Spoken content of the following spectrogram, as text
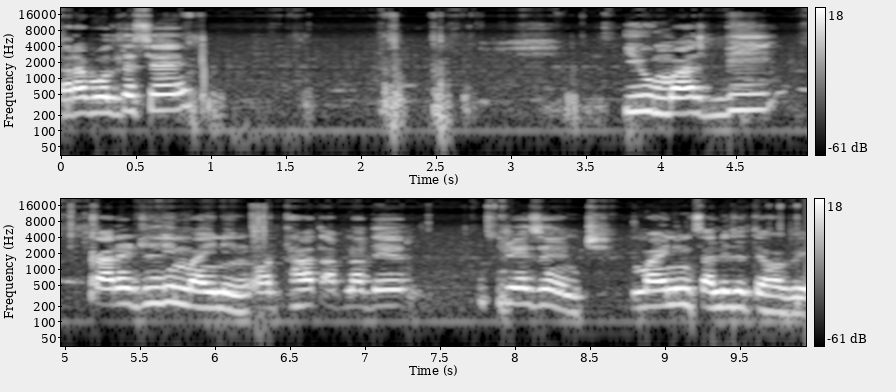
তারা বলতেছে you must be currently mining অর্থাৎ আপনাদের প্রেজেন্ট মাইনিং চালিয়ে যেতে হবে।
